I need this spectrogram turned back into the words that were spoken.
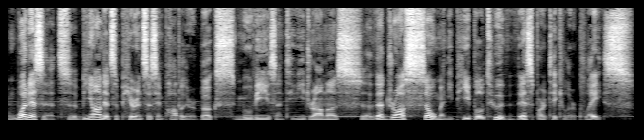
What is it, beyond its appearances in popular books, movies, and TV dramas, that draws so many people to this particular place?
